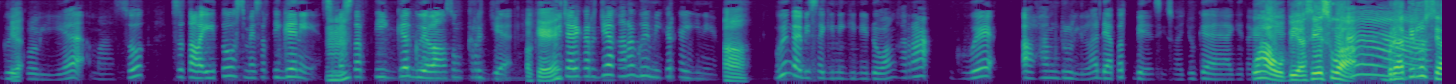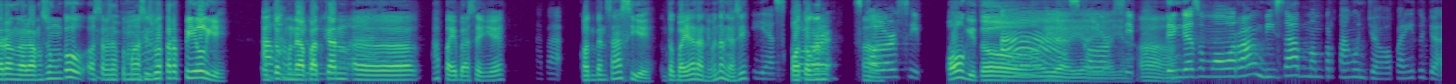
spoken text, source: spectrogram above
gue Ya. kuliah masuk setelah itu semester 3 nih Mhm. semester 3 gue langsung kerja Oke. gue cari kerja karena gue mikir kayak gini Ah. gue nggak bisa gini-gini doang karena gue alhamdulillah dapat beasiswa juga gitu kan Wow, ya. beasiswa. Ah. Berarti lu secara nggak langsung tuh eh, salah satu Mhm. mahasiswa terpilih untuk mendapatkan eh, apa ya bahasanya? ya? apa Kompensasi ya untuk bayaran, benar nggak sih? iya Potongan- scholar, scholarship Oh gitu. Ah, iya iya iya. iya. scholarship. Ah. dan gak semua orang bisa mempertanggungjawabkan itu ja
